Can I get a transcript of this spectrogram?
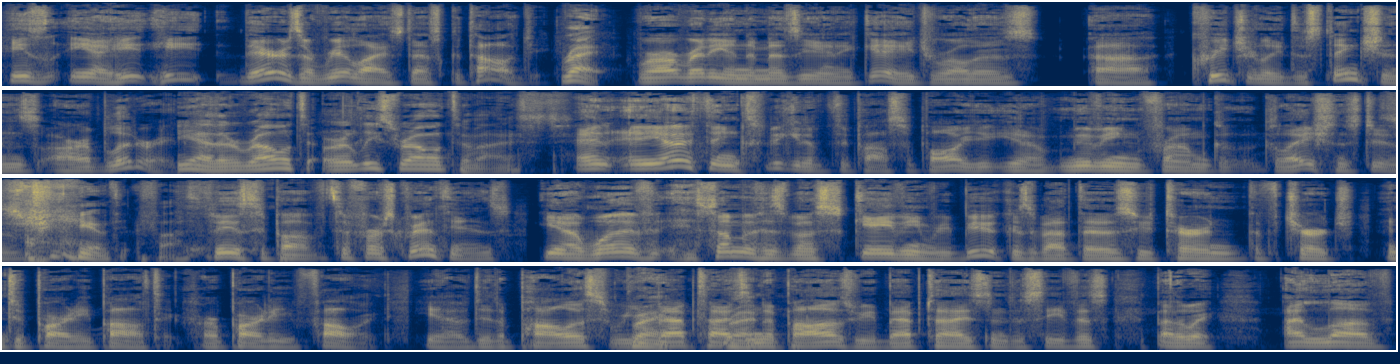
He's yeah he he there is a realized eschatology. right? We're already in the messianic age where all those uh, creaturely distinctions are obliterated. Yeah, they're relative, or at least relativized. And, and the other thing, speaking of the Apostle Paul, you, you know, moving from Galatians to Speaking of the apostles, speaking of Paul to First Corinthians, you know, one of his, some of his most scathing rebuke is about those who turn the church into party politics or party following. You know, did Apollos were you Right, baptized right. in Apollos? Were you baptized into Cephas? By the way, I love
